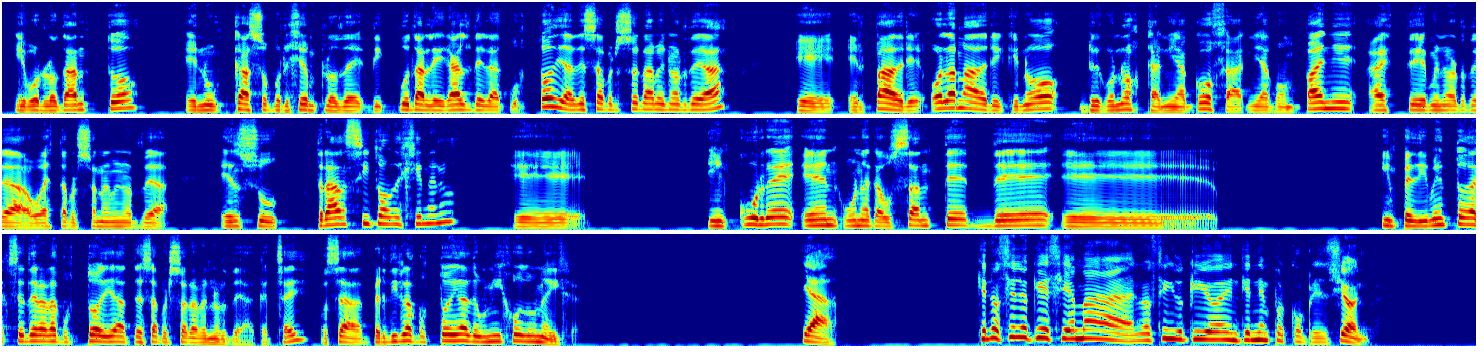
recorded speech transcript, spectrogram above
y por lo tanto, en un caso, por ejemplo, de disputa legal de la custodia de esa persona menor de edad, eh, el padre o la madre que no reconozca ni acoja ni acompañe a este menor de edad o a esta persona menor de edad en su tránsito de género, eh, incurre en una causante de eh, impedimento de acceder a la custodia de esa persona menor de edad, ¿cachai? O sea, perdí la custodia de un hijo o de una hija. Ya. que no sé lo que se llama, no sé lo que ellos entienden por comprensión.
